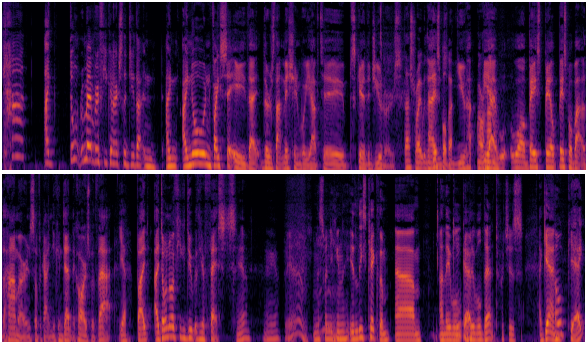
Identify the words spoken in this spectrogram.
can't. I don't remember if you can actually do that in. I I know in Vice City that there's that mission where you have to scare the jurors. That's right, with the baseball bat. You ha- yeah, hammer. well, base, ba- baseball bat or the hammer and stuff like that, and you can dent the cars with that. Yeah. but I, I don't know if you can do it with your fists. Yeah, there you go. Yeah, And this one you can at least kick them, um, and they will Okay. they will dent, which is again okay,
